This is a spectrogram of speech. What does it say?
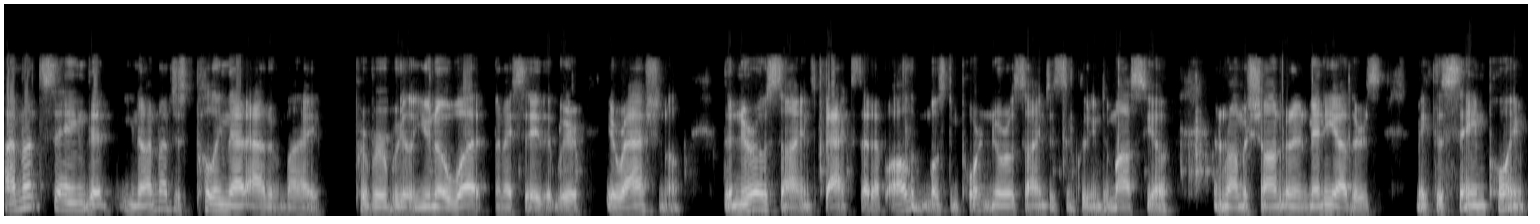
I'm not saying that you know I'm not just pulling that out of my proverbial you know what when I say that we're irrational. The neuroscience backs that up. All the most important neuroscientists, including Damasio and Ramachandran and many others, make the same point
